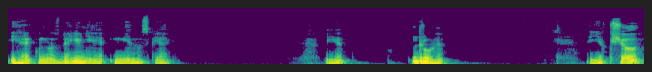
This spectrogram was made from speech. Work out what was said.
y у нас дорівнює мінус 5. Є. Друге. Якщо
